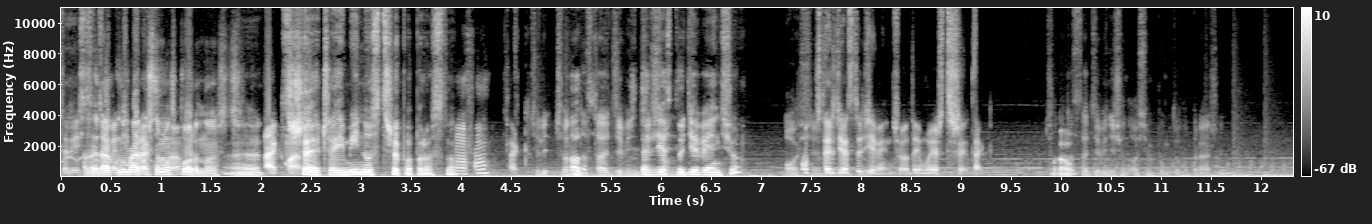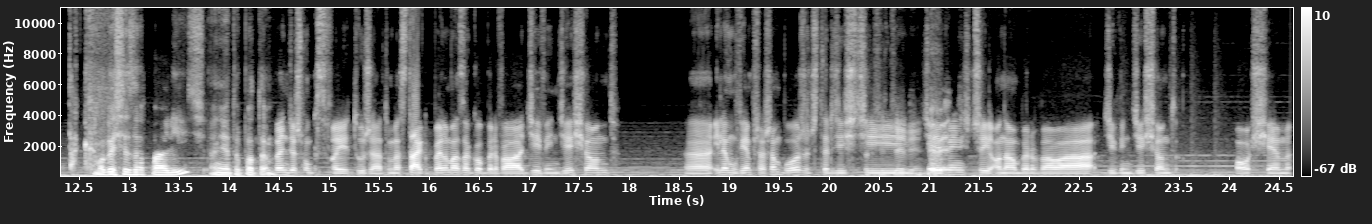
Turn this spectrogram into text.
49 Ale Rakun ma jakąś tam odporność. E, Tak, masz. 3, czyli minus 3 po prostu. Mhm, tak. Czyli czy ona Od dostała 98? 49? Od 49 odejmujesz 3, tak. Czy ona Wow. dostała 98 punktów obrażeń? Tak. Mogę się zapalić? A nie, to potem. Będziesz mógł w swojej turze. Natomiast tak, Belmazok oberwała 90. E, ile mówiłem, przepraszam, było, że 49, 49. czyli ona oberwała 98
